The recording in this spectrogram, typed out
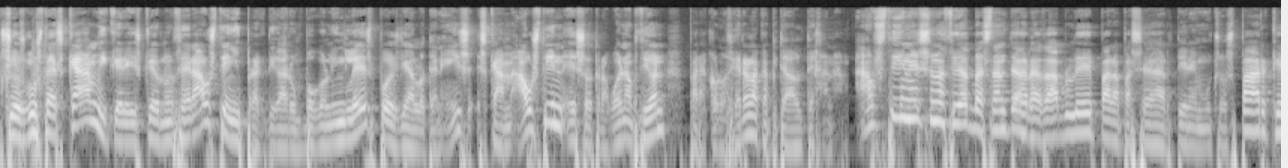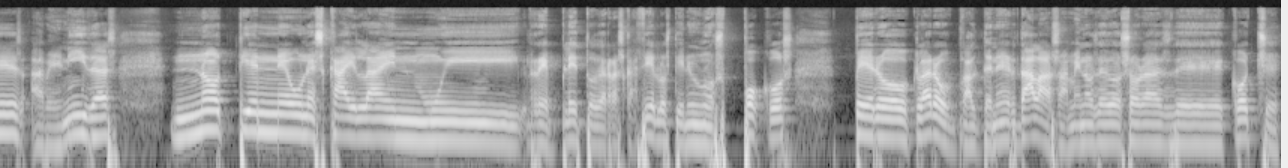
Si os gusta Scam y queréis conocer Austin y practicar un poco el inglés, pues ya lo tenéis. Scam Austin es otra buena opción para conocer a la capital tejana. Austin es una ciudad bastante agradable para pasear. Tiene muchos parques, avenidas no tiene un skyline muy repleto de rascacielos, tiene unos pocos, pero claro, al tener Dallas a menos de dos horas de coche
